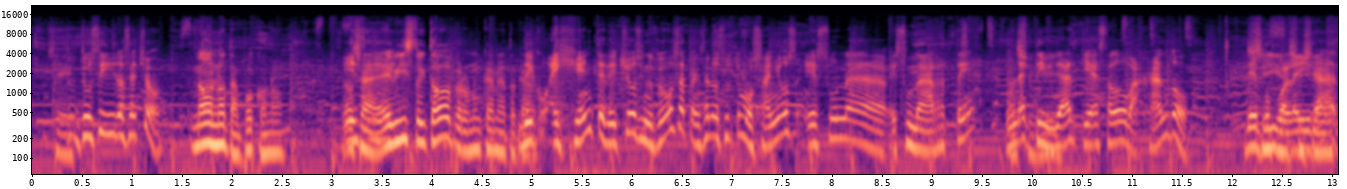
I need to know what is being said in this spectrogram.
Sí. ¿Tú, tú sí lo has hecho. No, no, tampoco, no. O sea, sí. he visto y todo, pero nunca me ha tocado. Digo, hay gente, de hecho, si nos vamos a pensar en los últimos años, es una es un arte, una Ah, sí. actividad que ha estado bajando de Sí, sí, popularidad.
